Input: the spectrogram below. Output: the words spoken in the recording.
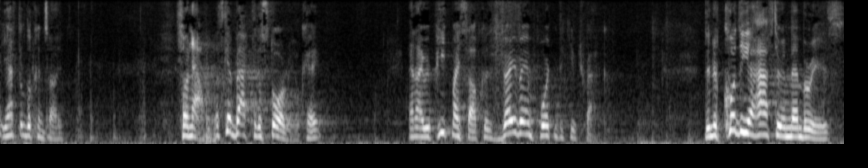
You have to look inside. So now, let's get back to the story, okay? And I repeat myself because it's very, very important to keep track. The Nakuda you have to remember is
